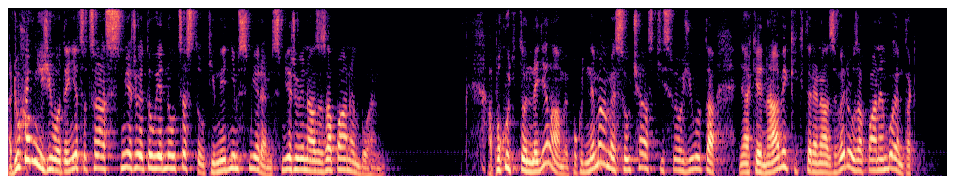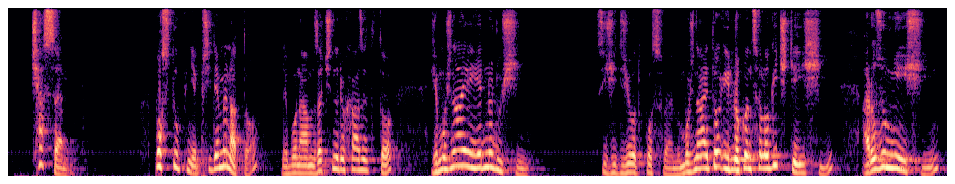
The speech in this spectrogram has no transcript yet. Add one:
A duchovní život je něco, co nás směřuje tou jednou cestou, tím jedním směrem, směřuje nás za Pánem Bohem. A pokud to neděláme, pokud nemáme součástí svého života nějaké návyky, které nás vedou za Pánem Bohem, tak časem, postupně přijdeme na to, nebo nám začne docházet to, že možná je jednodušší si žít život po svém. Možná je to i dokonce logičtější a rozumnější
